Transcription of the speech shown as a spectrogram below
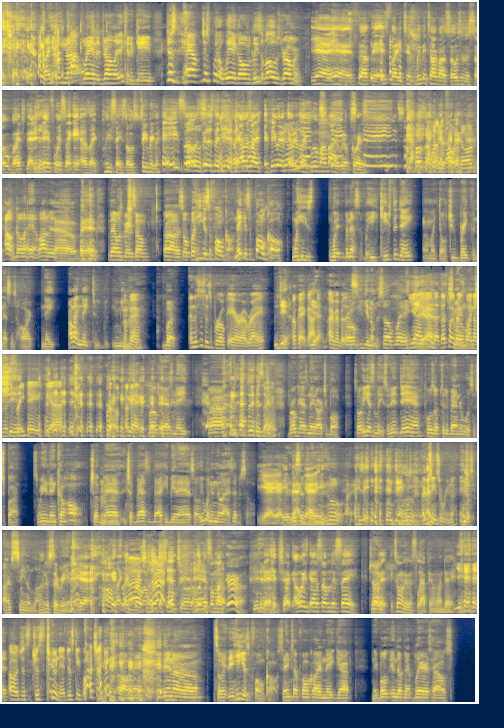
like he was not playing the drum. Like they could have gave just have just put a wig on Lisa Loeb's drummer. Yeah, yeah, it's something. It's funny too. We've been talking about soul sisters so much that it Yeah. did for a second. I was like, please say soul. See, please, hey, soul, Soul sister. sister, yeah. Like I was like, if he would have, it would have like blew my mind. But of course, Stains. I was I would have gone. I would go ham. I'd have been. oh man, that was great. So, uh, so but he gets a phone call. Nate gets a phone call when he's with Vanessa, but he keeps the date. I'm like, don't you break Vanessa's heart, Nate. I like Nate too, but me, Okay. but And this is his broke era, right? yeah, Okay, got Yeah. it. I remember Bro, this. he get on the subway. Yeah, yeah, Yeah. that, that's probably why he's Smelling going like on this shit. free date. Yeah. broke. Okay. broke ass Nate. Uh, that is That's right. broke ass Nate Archibald. So he has to leave. So then Dan pulls up to the van der Woodsen spot. Serena didn't come home. Chuck Mm-hmm. Bass and Chuck Bass is back. He being an asshole. He wasn't in the last episode. Yeah, yeah, he's This back at it. he's like, oh. and Dan goes, "Have you seen Serena?" And he goes, "I've seen a lot." What of Serena? Yeah. Oh it's my like, gosh, bro, I'm looking, for, I'm looking for my up. girl. Yeah. Chuck always got something to say. Chuck- Someone, someone's gonna slap him one day. Yeah. Oh, just just tune in. Just keep watching. Oh man. then um, so then he gets a phone call. Same type of phone call that Nate got. And they both end up at Blair's house,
